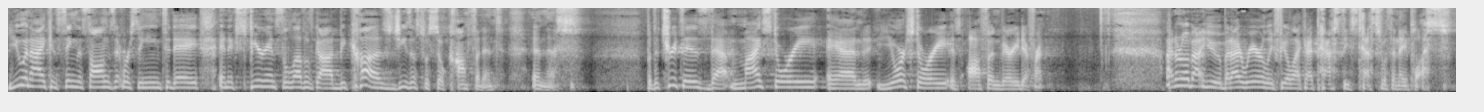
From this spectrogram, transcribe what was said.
You and I can sing the songs that we're singing today and experience the love of God because Jesus was so confident in this. But the truth is that my story and your story is often very different. I don't know about you, but I rarely feel like I pass these tests with an A plus.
